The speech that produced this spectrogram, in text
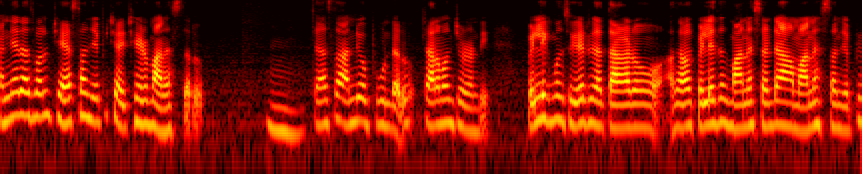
కన్యా రాశి వాళ్ళు చేస్తా అని చెప్పి చేయడం మానేస్తారు. చేస్తా అన్ని ఒప్పుకుంటారు. చాలా మంది చూడండి పెళ్ళికి ముందు సిగరెట్ తాగడం తర్వాత పెళ్ళి అయితే మానేస్తా అంటే ఆ మానేస్తా అని చెప్పి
